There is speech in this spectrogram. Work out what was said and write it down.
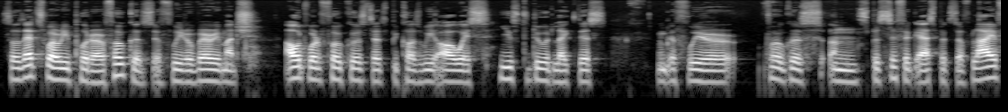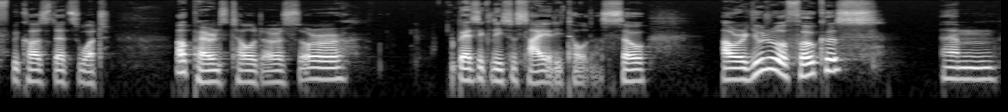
So that's where we put our focus. If we are very much outward focused, that's because we always used to do it like this. And if we're focused on specific aspects of life, because that's what our parents told us, or basically society told us. So our usual focus um,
